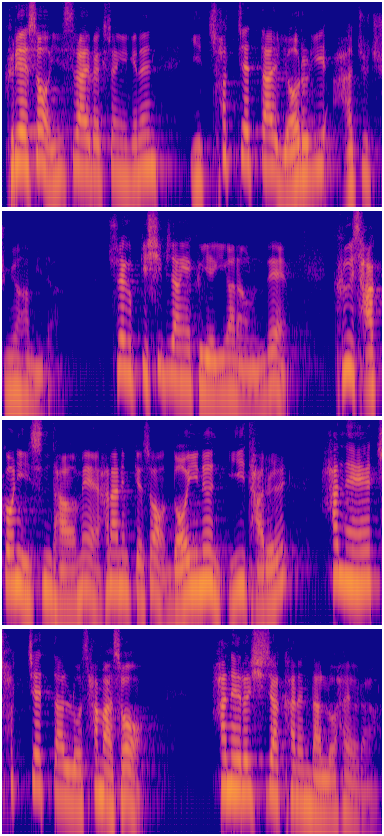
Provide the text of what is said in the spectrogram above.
그래서 이스라엘 백성에게는 이 첫째 달 열흘이 아주 중요합니다. 출애굽기 12장에 그 얘기가 나오는데 그 사건이 있은 다음에 하나님께서 너희는 이 달을 한 해의 첫째 달로 삼아서 한 해를 시작하는 달로 하여라.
